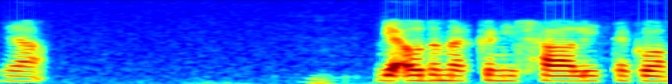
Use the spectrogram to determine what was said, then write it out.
Ja ja automerkkanis haalitteko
